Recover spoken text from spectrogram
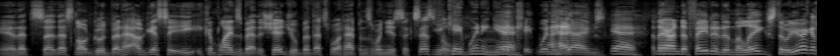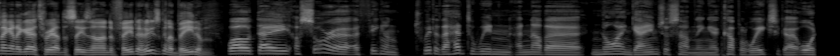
yeah, that's uh, that's not good. But I guess he, he complains about the schedule. But that's what happens when you're successful. You keep winning, You yeah. keep winning games. yeah. and they're yeah. undefeated in the league still. You reckon they're going to go throughout the season undefeated? Who's going to beat them? Well, they I saw a, a thing on Twitter. They had to win another nine games or something a couple of weeks ago, or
